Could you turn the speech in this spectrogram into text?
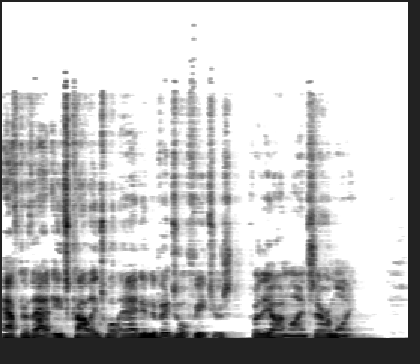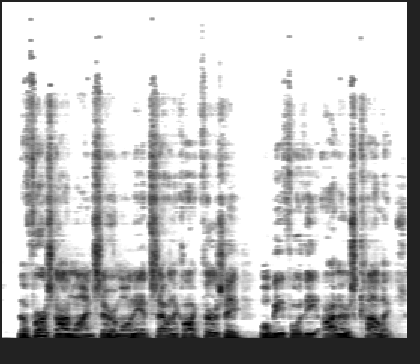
After that, each college will add individual features for the online ceremony. The first online ceremony at 7 o'clock Thursday will be for the Honors College.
